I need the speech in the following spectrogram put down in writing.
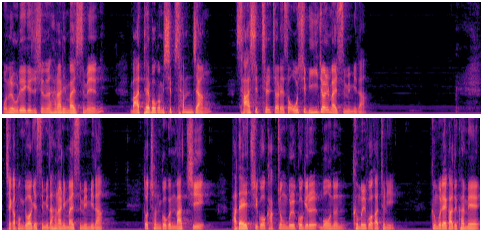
오늘 우리에게 주시는 하나님 말씀은 마태복음 13장 47절에서 52절 말씀입니다. 제가 봉도하겠습니다. 하나님 말씀입니다. 또 천국은 마치 바다에 치고 각종 물고기를 모으는 그물과 같으니 그물에 가득함에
